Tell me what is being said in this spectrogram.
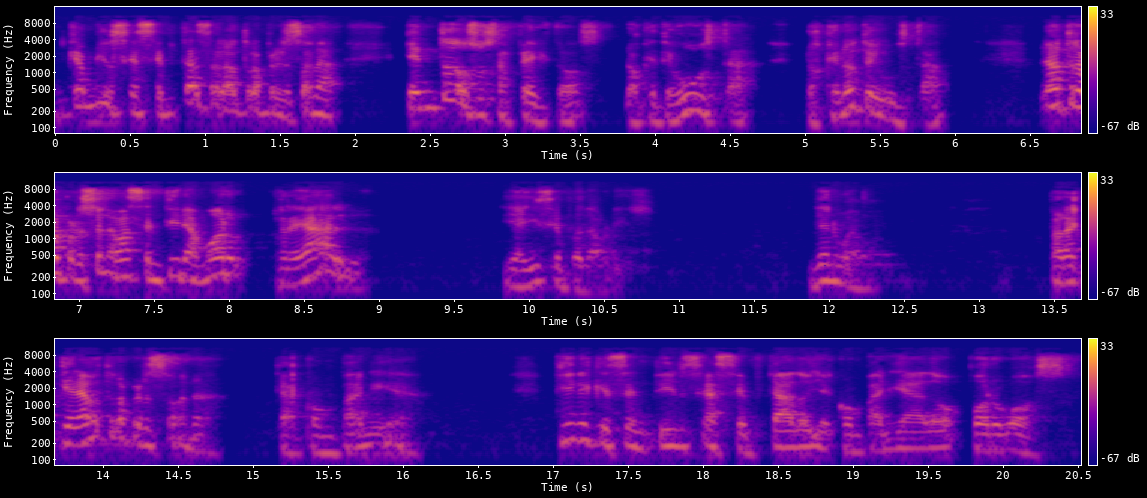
En cambio, si aceptas a la otra persona en todos sus aspectos, los que te gusta, los que no te gusta, la otra persona va a sentir amor real y ahí se puede abrir. De nuevo, para que la otra persona te acompañe, tiene que sentirse aceptado y acompañado por vos.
